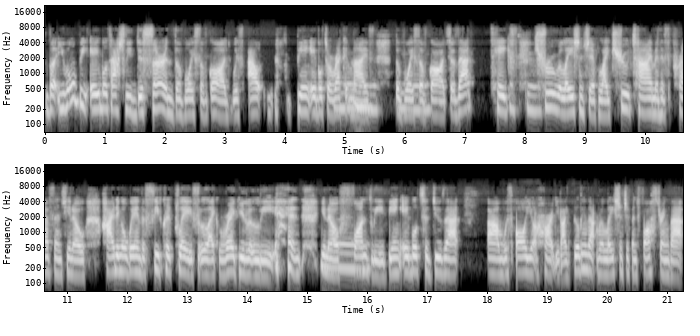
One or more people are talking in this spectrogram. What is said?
but you won't be able to actually discern the voice of God without being able to recognize no. the yeah. voice of God. So that takes true relationship, like true time in his presence, you know, hiding away in the secret place, like regularly and, you know, yeah. fondly, being able to do that um, with all your heart, you like building that relationship and fostering that.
